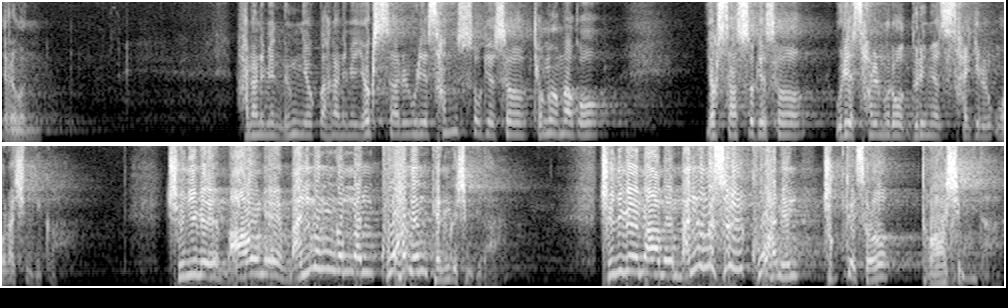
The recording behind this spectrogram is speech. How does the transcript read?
여러분 하나님의 능력과 하나님의 역사를 우리의 삶 속에서 경험하고 역사 속에서 우리의 삶으로 누리며 살기를 원하십니까? 주님의 마음에 맞는 것만 구하면 되는 것입니다. 주님의 마음에 맞는 것을 구하면 주께서 더하십니다.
